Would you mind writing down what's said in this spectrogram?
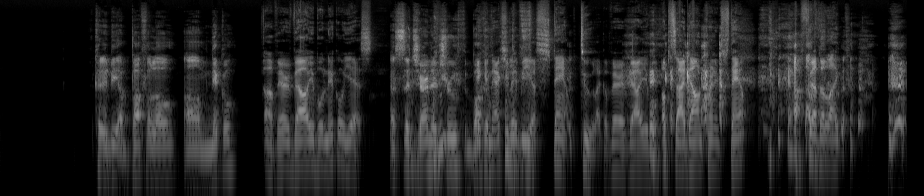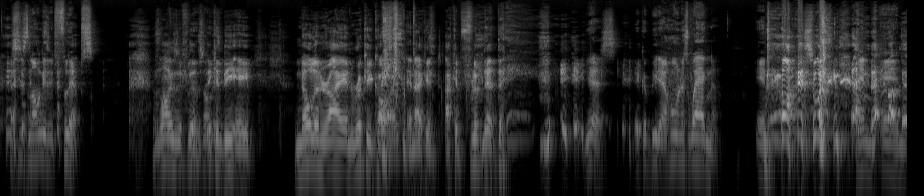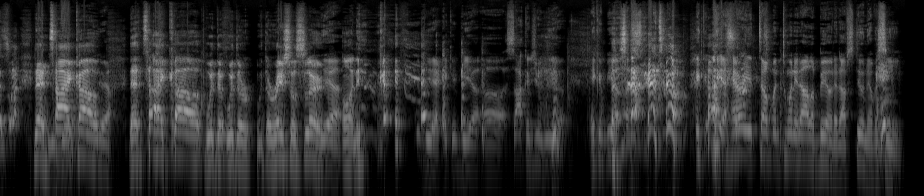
Could it be a buffalo um nickel? A very valuable nickel, yes. A Sojourner Truth It can actually be a stamp too, like a very valuable upside down printed stamp, feather like. Just as long as it flips. As long as it flips, As it could be a Nolan Ryan rookie card, and I could I could flip that thing. Yes, it could be that Honus Wagner. And On this one, And- On and- that Ty Yeah, Cobb, yeah. that Ty Cobb with the with the with the racial slur Yeah. on it. Yeah, it could be a uh, Sacagawea. It could be a, a it could be a Harriet Tubman twenty dollar bill that I've still never seen.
